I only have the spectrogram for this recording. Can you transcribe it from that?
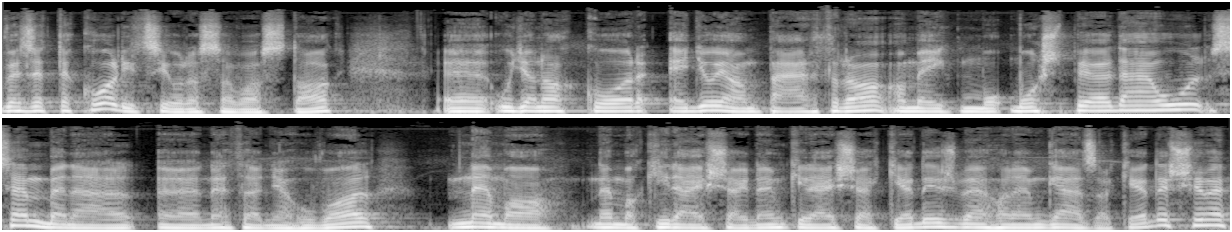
vezette koalícióra szavaztak, ugyanakkor egy olyan pártra, amelyik most például szemben áll Netanyahu-val, nem a, nem a királyság, nem királyság kérdésben, hanem Gáza kérdésében,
